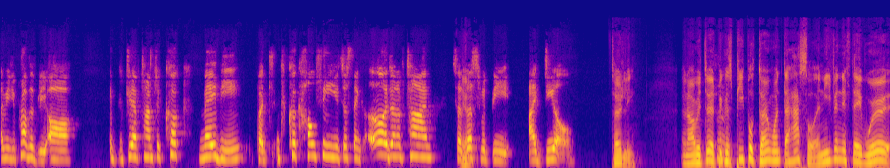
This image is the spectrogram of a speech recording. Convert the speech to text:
I mean, you probably are. Do you have time to cook? Maybe, but to cook healthy, you just think, oh, I don't have time. So Yeah. this would be ideal. Totally. And I would do it because people don't want the hassle. And even if they were,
